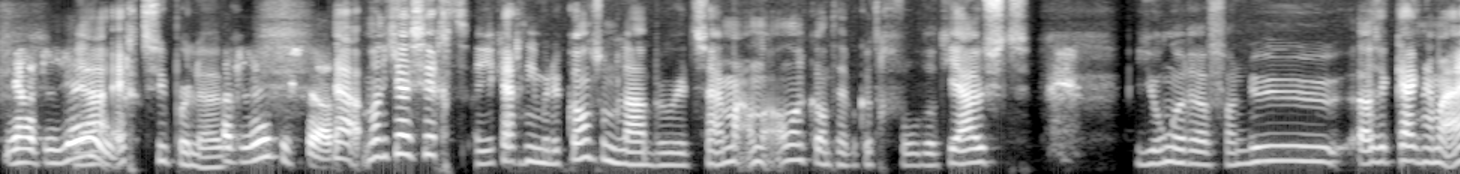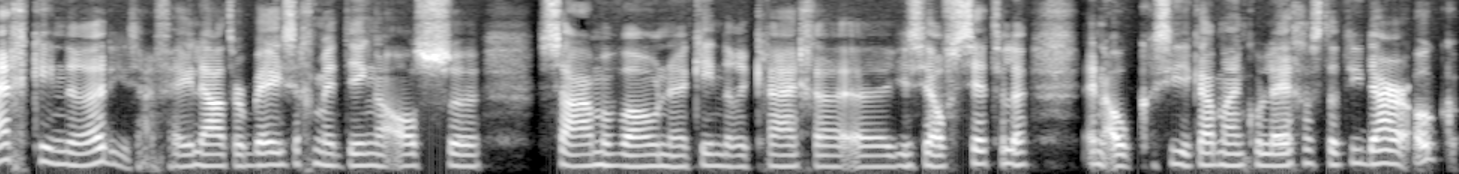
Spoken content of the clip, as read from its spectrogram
Ja, wat leuk. Ja, echt superleuk. Wat leuk is dat. Ja, want jij zegt, je krijgt niet meer de kans om laadbloeier te zijn. Maar aan de andere kant heb ik het gevoel dat juist jongeren van nu... Als ik kijk naar mijn eigen kinderen, die zijn veel later bezig met dingen als samenwonen, kinderen krijgen, eh, jezelf settelen. En ook zie ik aan mijn collega's dat die daar ook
